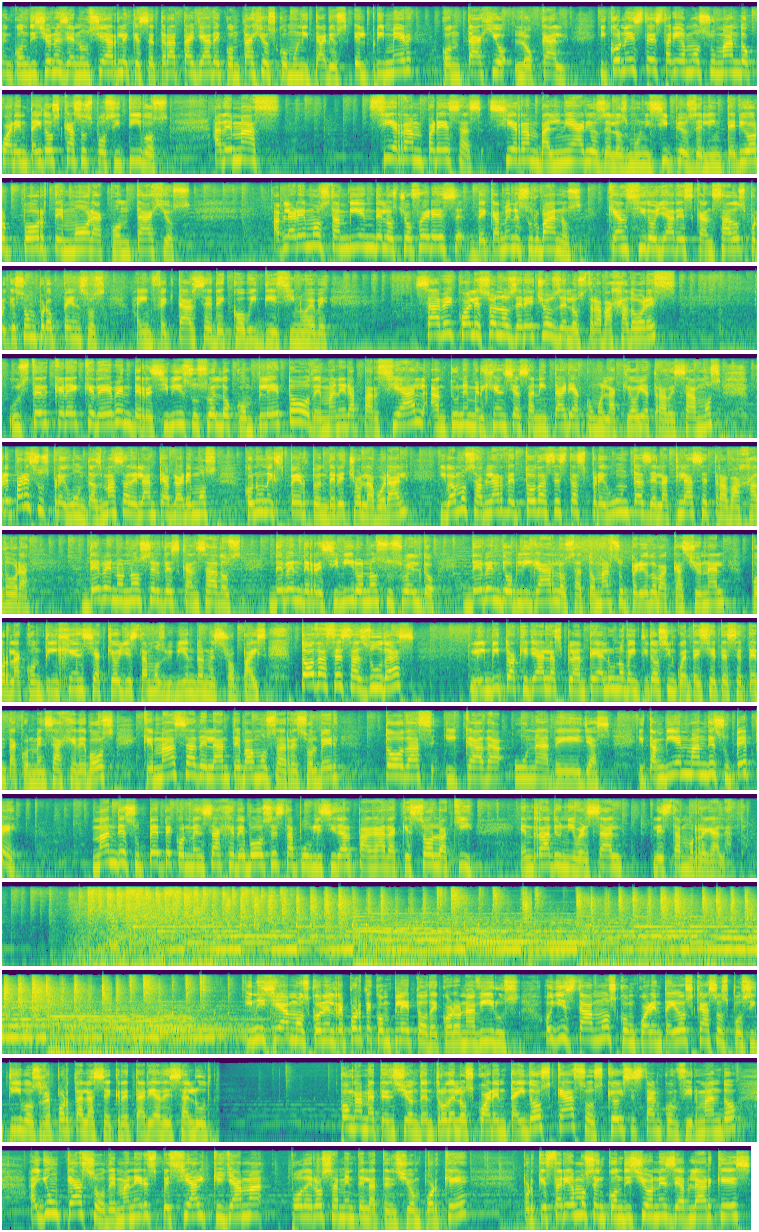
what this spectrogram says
en condiciones de anunciarle que se trata ya de contagios comunitarios, el primer contagio local. Y con este estaríamos sumando 42 casos positivos. Además, cierran presas, cierran balnearios de los municipios del interior por temor a contagios. Hablaremos también de los choferes de camiones urbanos que han sido ya descansados porque son propensos a infectarse de COVID-19. ¿Sabe cuáles son los derechos de los trabajadores? ¿Usted cree que deben de recibir su sueldo completo o de manera parcial ante una emergencia sanitaria como la que hoy atravesamos? Prepare sus preguntas. Más adelante hablaremos con un experto en derecho laboral y vamos a hablar de todas estas preguntas de la clase trabajadora deben o no ser descansados, deben de recibir o no su sueldo, deben de obligarlos a tomar su periodo vacacional por la contingencia que hoy estamos viviendo en nuestro país. Todas esas dudas le invito a que ya las plantee al 122-5770 con mensaje de voz, que más adelante vamos a resolver todas y cada una de ellas. Y también mande su Pepe. Mande su Pepe con mensaje de voz, esta publicidad pagada que solo aquí en Radio Universal le estamos regalando. Iniciamos con el reporte completo de coronavirus. Hoy estamos con 42 casos positivos, reporta la Secretaría de Salud. Póngame atención, dentro de los 42 casos que hoy se están confirmando, hay un caso de manera especial que llama poderosamente la atención. ¿Por qué? Porque estaríamos en condiciones de hablar que es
